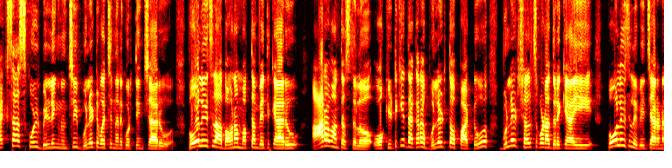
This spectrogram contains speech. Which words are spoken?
టెక్సాస్ స్కూల్ బిల్డింగ్ నుంచి బుల్లెట్ వచ్చిందని గుర్తించారు. పోలీసులు ఆ భవనం మొత్తం వెతికారు. ఆరవ అంతస్తులో ఓ కిటికీ దగ్గర బుల్లెట్తో పాటు బుల్లెట్ షెల్స్ కూడా దొరికాయి. పోలీసులు విచారణ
